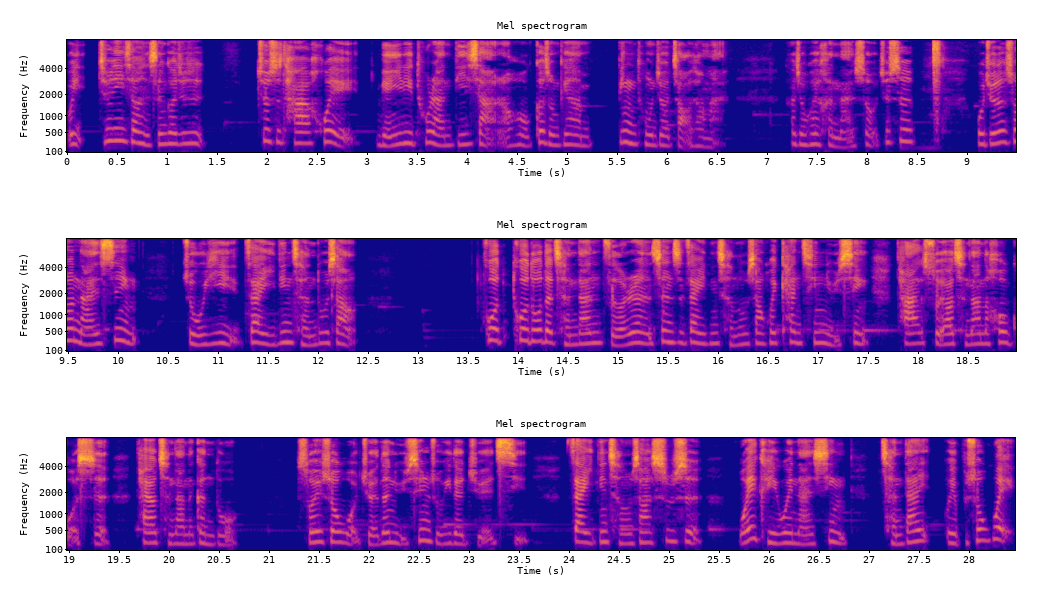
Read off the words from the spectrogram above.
我就印象很深刻，就是就是他会免疫力突然低下，然后各种各样病痛就找上来。他就会很难受，就是 我觉得说男性主义在一定程度上过过多的承担责任，甚至在一定程度上会看清女性，她所要承担的后果是她要承担的更多。所以说，我觉得女性主义的崛起，在一定程度上是不是我也可以为男性承担？我也不说为，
